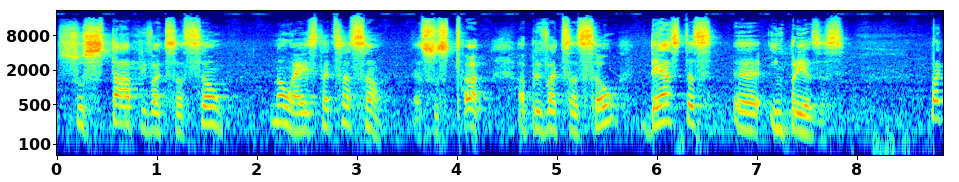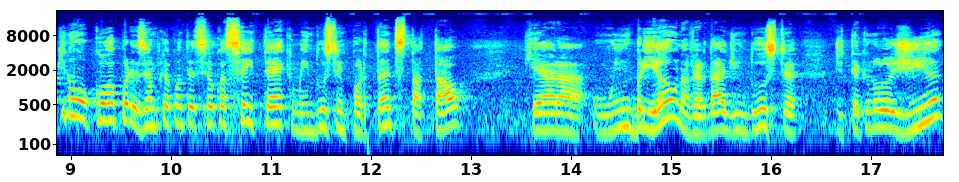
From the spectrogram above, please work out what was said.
sustar a privatização não é a estatização, é sustar a privatização destas eh, empresas. Para que não ocorra, por exemplo, o que aconteceu com a Ceitec, uma indústria importante estatal, que era um embrião, na verdade, indústria de tecnologia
